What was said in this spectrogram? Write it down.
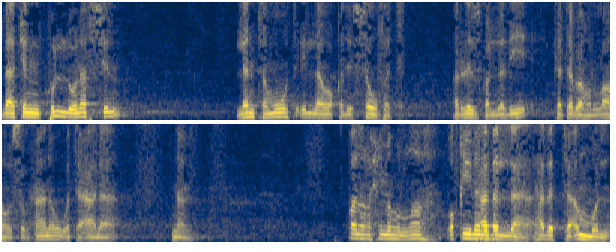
لكن كل نفس لن تموت إلا وقد استوفت الرزق الذي كتبه الله سبحانه وتعالى. نعم. قال رحمه الله وقيل هذا هذا التأمل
